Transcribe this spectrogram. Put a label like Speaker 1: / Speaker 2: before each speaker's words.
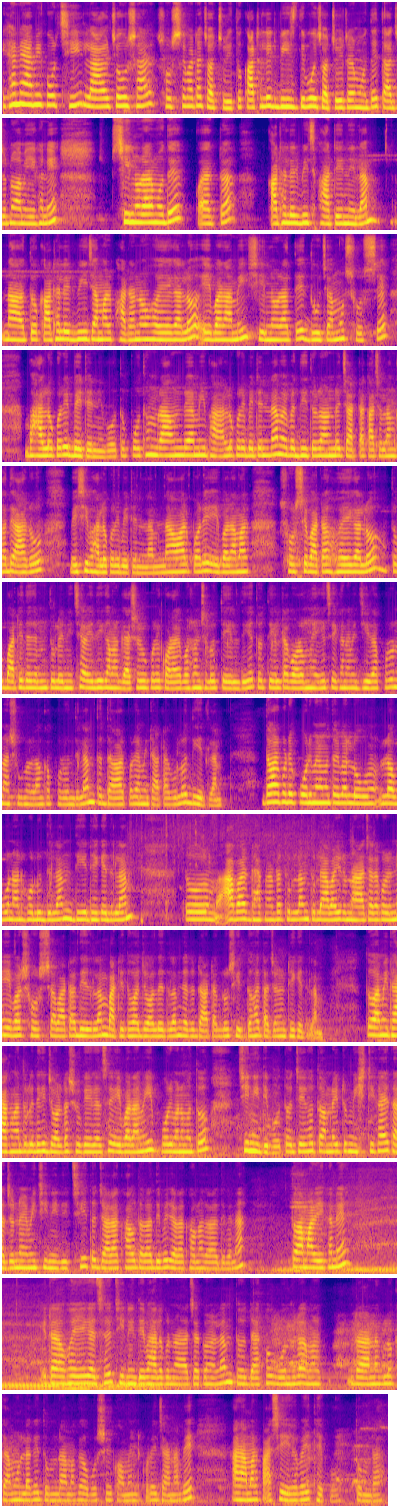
Speaker 1: এখানে আমি করছি লাল চৌসার সর্ষে বাটা চচ্চড়ি। তো কাঁঠালের বীজ দেবো ওই চচ্চড়িটার মধ্যে। তার জন্য আমি এখানে শিলনোড়ার মধ্যে কয়েকটা কাঁঠালের বীজ ফাটিয়ে নিলাম। না, তো কাঁঠালের বীজ আমার ফাটানো হয়ে গেল। এবার আমি শিলনোড়াতে দু চামচ সর্ষে ভালো করে বেটে নিব। তো প্রথম রাউন্ডে আমি ভালো করে বেটে নিলাম। এবার দ্বিতীয় রাউন্ডে চারটা কাঁচা লঙ্কা দিয়ে আরও বেশি ভালো করে বেটে নিলাম। নেওয়ার পরে এবার আমার সর্ষে বাটা হয়ে গেল। তো বাটিতে আমি তুলে নিচ্ছি। আর এদিকে আমার গ্যাসের উপরে কড়াই বসানো ছিল তেল দিয়ে। তো তেলটা গরম হয়ে গেছে। এখানে আমি জিরা ফোড়ন আর শুকনো লঙ্কা ফোড়ন দিলাম। তো দেওয়ার পরে আমি ডাটাগুলো দিয়ে দিলাম। দেওয়ার পরে পরিমাণ মতো এবার লবণ আর হলুদ দিলাম। দিয়ে ঢেকে দিলাম। তো আবার ঢাকনাটা তুললাম, তুলে আবার একটু নাড়াচাড়া করে নিয়ে এবার সর্ষা বাটা দিয়ে দিলাম, বাটি ধোয়া জল দিয়ে দিলাম, যাতে ডাটাগুলো সিদ্ধ হয়, তার জন্য ঢেকে দিলাম। তো আমি ঢাকনা তুলে দেখি জলটা শুকিয়ে গেছে, এবার আমি পরিমাণ মতো চিনি দিব। তো যেহেতু আমরা একটু মিষ্টি খাই, তার জন্য আমি চিনি দিচ্ছি। তো যারা খাও তারা দেবে, যারা খাও না তারা দেবে না। তো আমার এখানে এটা হয়ে গেছে, চিনি দিয়ে ভালো করে নাড়াচাড়া করে নিলাম। তো দেখো বন্ধুরা, আমার রান্নাগুলো কেমন লাগে, তোমরা আমাকে অবশ্যই কমেন্ট করে জানাবে। আর আমার পাশে এভাবেই থেকো, তোমরা।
